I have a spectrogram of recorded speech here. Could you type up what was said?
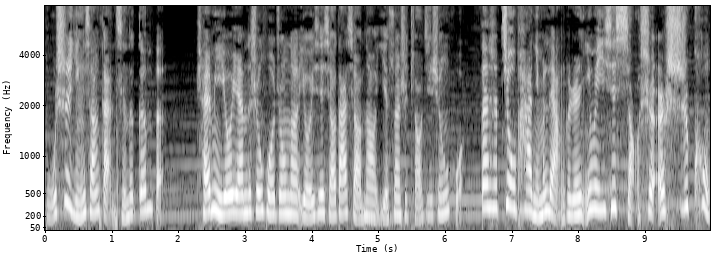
不是影响感情的根本。柴米油盐的生活中呢，有一些小打小闹也算是调剂生活，但是就怕你们两个人因为一些小事而失控。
